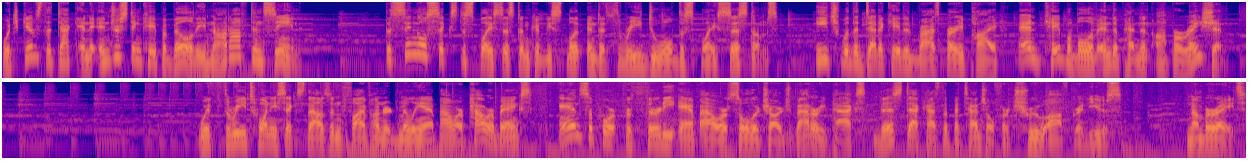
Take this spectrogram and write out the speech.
which gives the deck an interesting capability not often seen. The single six display system can be split into three dual display systems, each with a dedicated Raspberry Pi and capable of independent operation. With three 26,500 mAh power banks and support for 30 Ah solar charge battery packs, this deck has the potential for true off grid use. Number 8.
